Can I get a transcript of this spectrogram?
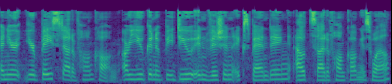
and you're you're based out of Hong Kong. Are you going to be do you envision expanding outside of Hong Kong as well?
